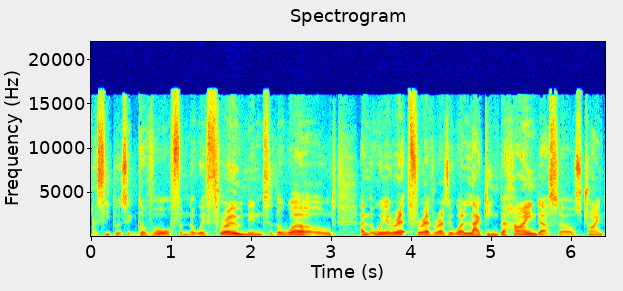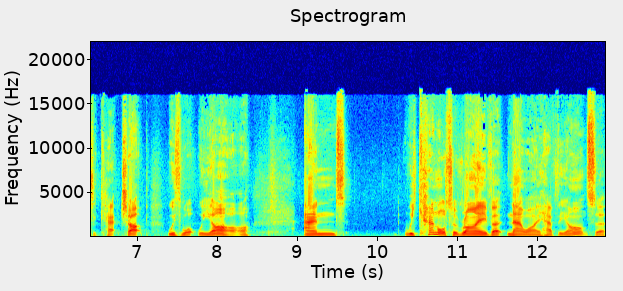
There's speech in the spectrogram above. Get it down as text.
as he puts it, geworfen, that we're thrown into the world and that we're forever, as it were, lagging behind ourselves, trying to catch up with what we are. And we cannot arrive at now I have the answer,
